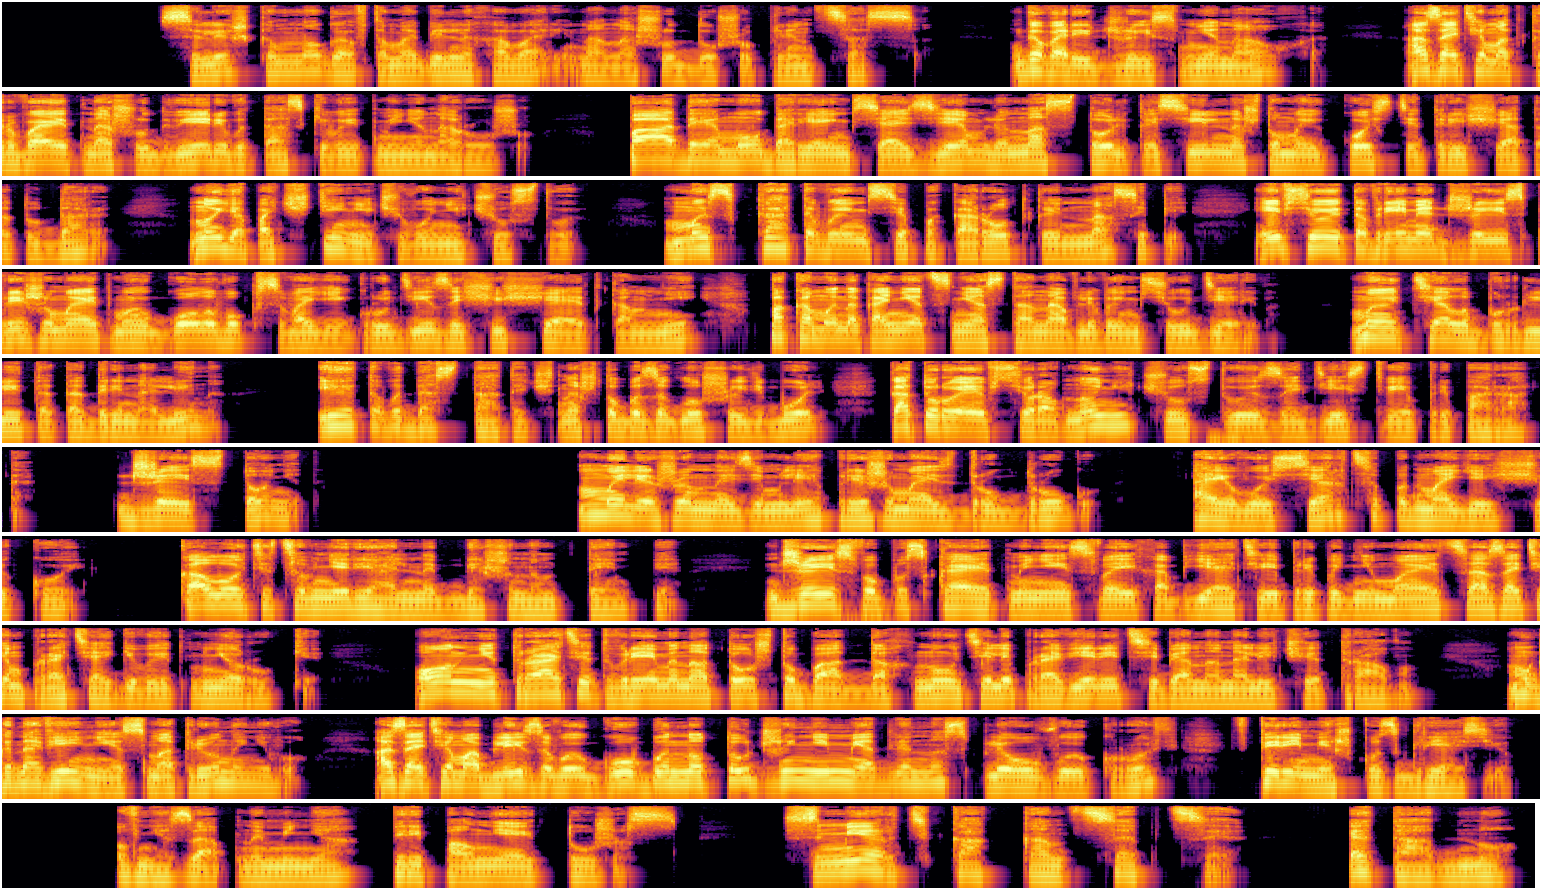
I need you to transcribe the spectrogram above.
«Слишком много автомобильных аварий на нашу душу, принцесса», — говорит Джейс мне на ухо, а затем открывает нашу дверь и вытаскивает меня наружу. Падая, мы ударяемся о землю настолько сильно, что мои кости трещат от удара, но я почти ничего не чувствую. Мы скатываемся по короткой насыпи, и все это время Джейс прижимает мою голову к своей груди, защищает камней, пока мы, наконец, не останавливаемся у дерева. Мое тело бурлит от адреналина, и этого достаточно, чтобы заглушить боль, которую я все равно не чувствую за действие препарата. Джейс стонет. Мы лежим на земле, прижимаясь друг к другу, а его сердце под моей щекой колотится в нереально бешеном темпе. Джейс выпускает меня из своих объятий и приподнимается, а затем протягивает мне руки. Он не тратит время на то, чтобы отдохнуть или проверить себя на наличие травм. Мгновение смотрю на него, а затем облизываю губы, но тут же немедленно сплевываю кровь вперемешку с грязью. Внезапно меня переполняет ужас. Смерть как концепция — это одно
